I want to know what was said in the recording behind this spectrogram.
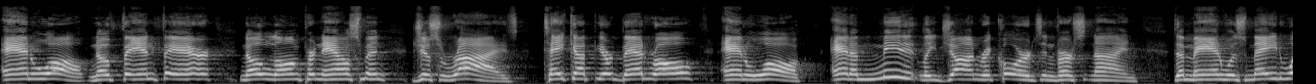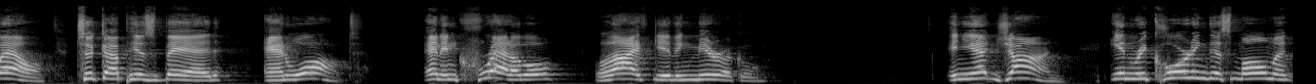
and walk. No fanfare, no long pronouncement, just rise Take up your bedroll and walk. And immediately, John records in verse 9, the man was made well, took up his bed, and walked. An incredible, life giving miracle. And yet, John, in recording this moment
